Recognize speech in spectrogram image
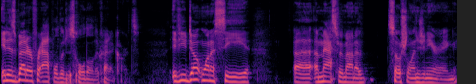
it is better for Apple to just hold all the credit cards. If you don't want to see uh, a massive amount of social engineering,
